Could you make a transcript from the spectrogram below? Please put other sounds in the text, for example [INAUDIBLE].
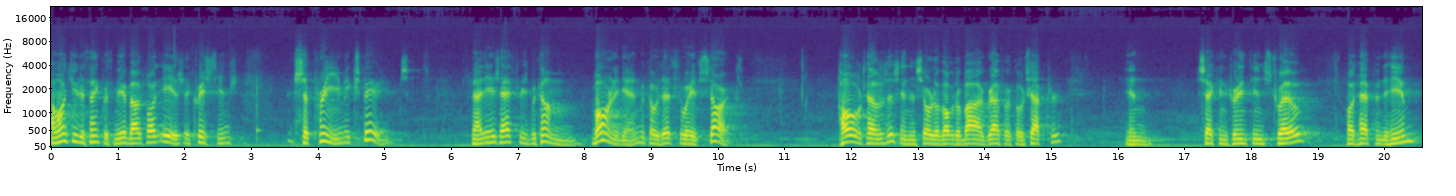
I want you to think with me about what is a Christian's supreme experience. That is, after he's become born again, because that's the way it starts. Paul tells us in a sort of autobiographical chapter in 2 Corinthians 12 what happened to him.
